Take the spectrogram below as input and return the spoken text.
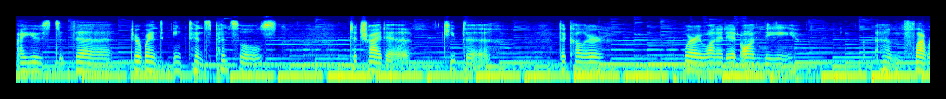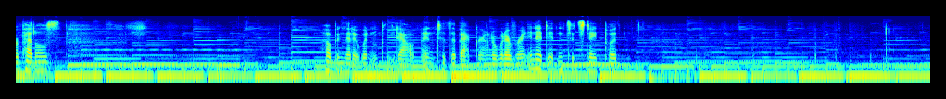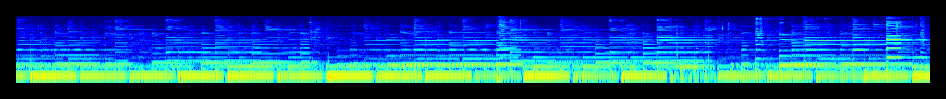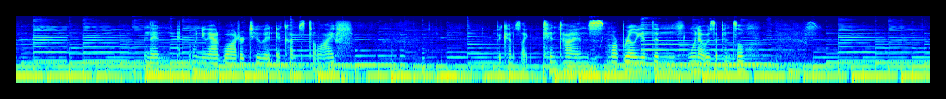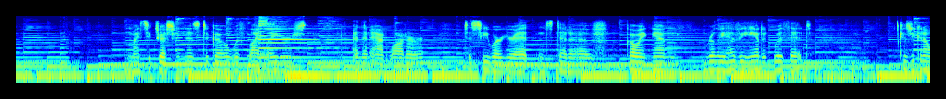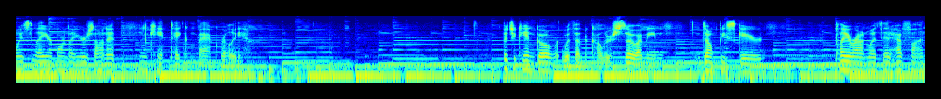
I used the Derwent Inktense pencils to try to keep the the color where I wanted it on the um, flower petals. hoping that it wouldn't bleed out into the background or whatever, and it didn't. It stayed put. Water to it, it comes to life becomes like 10 times more brilliant than when it was a pencil. My suggestion is to go with light layers and then add water to see where you're at instead of going in really heavy handed with it because you can always layer more layers on it and can't take them back really. But you can go over with other colors. So, I mean, don't be scared. Play around with it, have fun.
